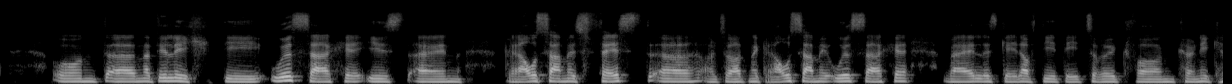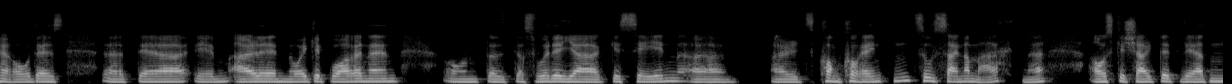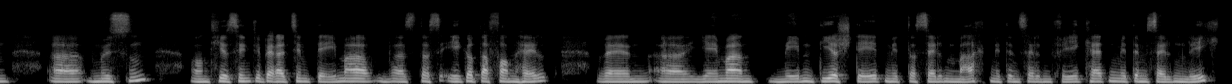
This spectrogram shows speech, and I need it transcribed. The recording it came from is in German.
Und äh, natürlich die Ursache ist ein grausames Fest, äh, also hat eine grausame Ursache, weil es geht auf die Idee zurück von König Herodes, äh, der eben alle Neugeborenen und das wurde ja gesehen als Konkurrenten zu seiner Macht ne, ausgeschaltet werden äh, müssen. Und hier sind wir bereits im Thema, was das Ego davon hält, wenn äh, jemand neben dir steht mit derselben Macht, mit denselben Fähigkeiten, mit demselben Licht.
